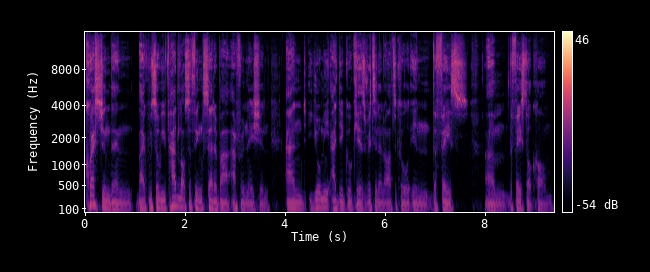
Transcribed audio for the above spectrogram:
question then, like, so we've had lots of things said about Afro Nation, and Yomi Adegoke has written an article in The Face, um, theface.com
